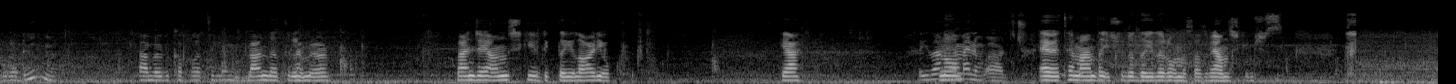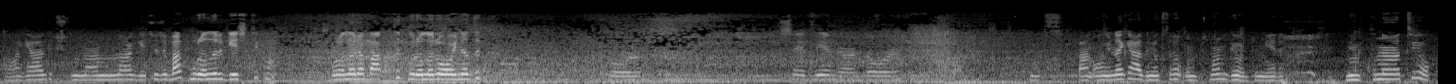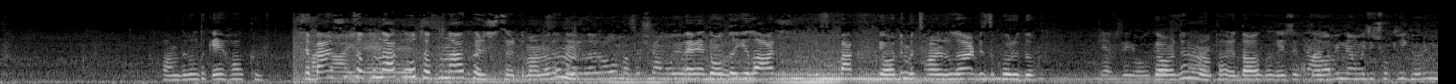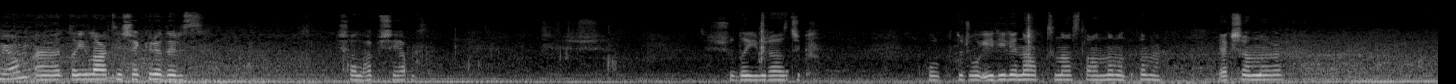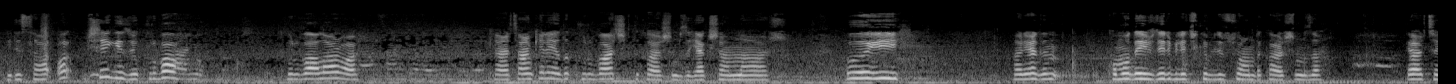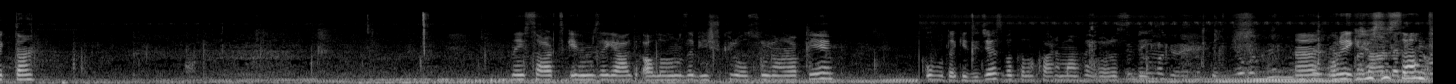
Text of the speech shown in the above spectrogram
Bura değil mi? Ben böyle bir kapı hatırlamıyorum. ben de hatırlamıyorum. Bence yanlış girdik. Dayılar yok. Gel. Dayılar No. hemen vardı çünkü. Evet hemen dayı şurada dayılar olması lazım. Yanlış girmişiz. Daha geldik şunlar bunlar geçici. Bak buraları geçtik. Buralara baktık. Buraları oynadık. Doğru. Şey diyemiyorum doğru. Evet, Ben oyuna geldim yoksa ben unutmam gördüğüm yeri. Mümkünatı yok. Kandırıldık ey halkım. İşte ben şu tapınakla o tapınağı karıştırdım anladın mı? Dayılar olmasa şu an o yolu Evet o dayılar biz- bak gördün mü tanrılar bizi korudu. Ya bize yol Gördün mü o dalga geçip Yani abinin amacı çok iyi görünmüyor ama Evet dayılar teşekkür ederiz. İnşallah bir şey yapmaz. Şu dayı birazcık korkutucu. O eliyle ne yaptığını asla anlamadık ama. İyi akşamlar. Biri sağ... Aa, bir şey geziyor kurbağa. Kurbağalar var. Kertenkele ya da kurbağa çıktı karşımıza. İyi akşamlar. Uy. Her yerden komodo ejderi bile çıkabilir şu anda karşımıza. Gerçekten. Neyse artık evimize geldik. Allah'ımıza bir şükür olsun ya Rabbim. Ubud'a gideceğiz. Bakalım kahraman hayır orası değil. Ha, oraya gidiyorsun sen.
